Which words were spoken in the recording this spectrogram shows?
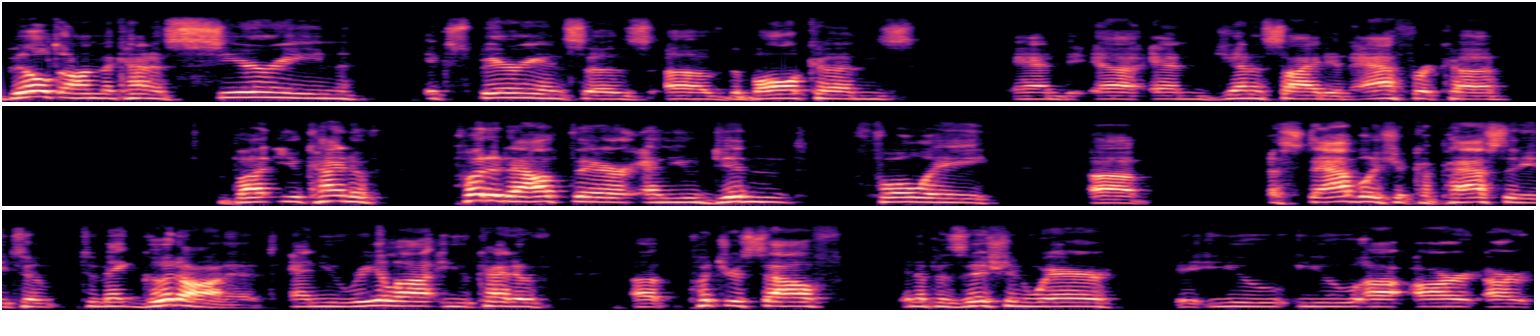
built on the kind of searing experiences of the Balkans and uh, and genocide in Africa. But you kind of put it out there, and you didn't fully uh, establish a capacity to to make good on it, and you realize you kind of uh, put yourself in a position where you you are, are,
